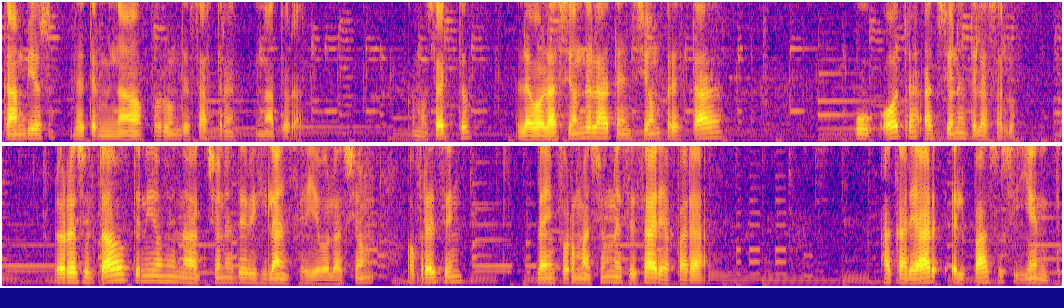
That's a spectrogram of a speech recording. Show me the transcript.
cambios determinados por un desastre natural. Como sexto, la evaluación de la atención prestada u otras acciones de la salud. Los resultados obtenidos en las acciones de vigilancia y evaluación ofrecen la información necesaria para acarear el paso siguiente.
